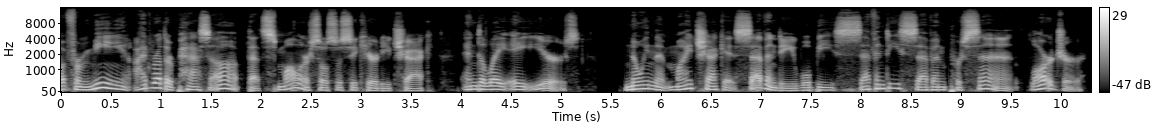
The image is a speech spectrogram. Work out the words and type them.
but for me, I'd rather pass up that smaller Social Security check and delay eight years, knowing that my check at 70 will be 77% larger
